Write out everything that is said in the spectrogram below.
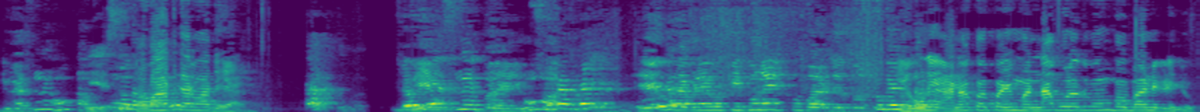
દિવસ ને હું કામ Yes. કરું? તો વાત કરવા દે યાર ને એવું આના કોઈ પછી મન ના બોલે તો હું બહાર નીકળી જાઉં.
